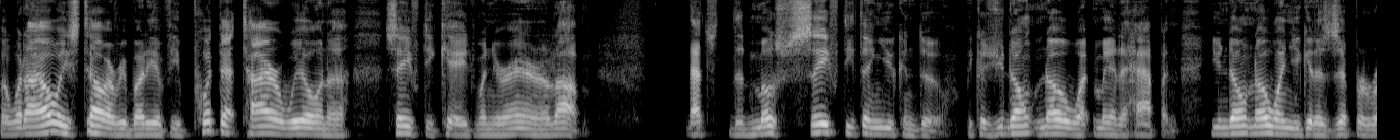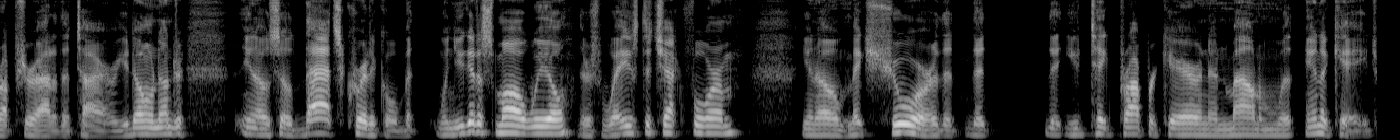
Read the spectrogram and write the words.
but what I always tell everybody, if you put that tire wheel in a safety cage when you're airing it up, that's the most safety thing you can do because you don't know what may have happened. You don't know when you get a zipper rupture out of the tire. You don't under, you know, so that's critical. But when you get a small wheel, there's ways to check for them. You know, make sure that that that you take proper care and then mount them with, in a cage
